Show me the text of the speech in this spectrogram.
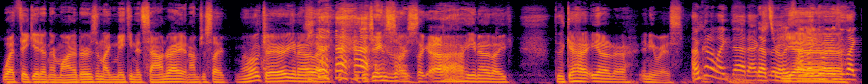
what they get in their monitors and like making it sound right. And I'm just like, okay, you know, like James is always just like, ah, you know, like the guy, I don't know. Anyways, I'm kind of like that actually. That's really I'm like the one who's like,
